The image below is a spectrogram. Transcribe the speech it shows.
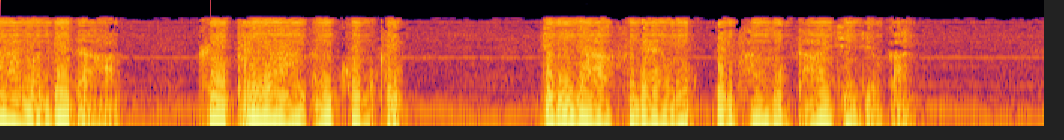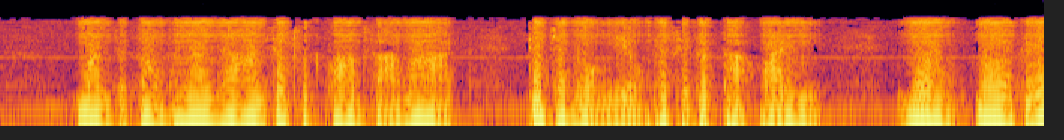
ฆ่ามันด้วยดาบคือพยานอันคมกริบจึงอยากแสดงฤทธิ์เป็นครั้งสุดท้ายเช่นเดียวกัน มันจะต้องพยายามจนสุดความสามารถที่จะหน่วงเหนียวพระสิทธัตถะไว้เยี่ยงโมเกีย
